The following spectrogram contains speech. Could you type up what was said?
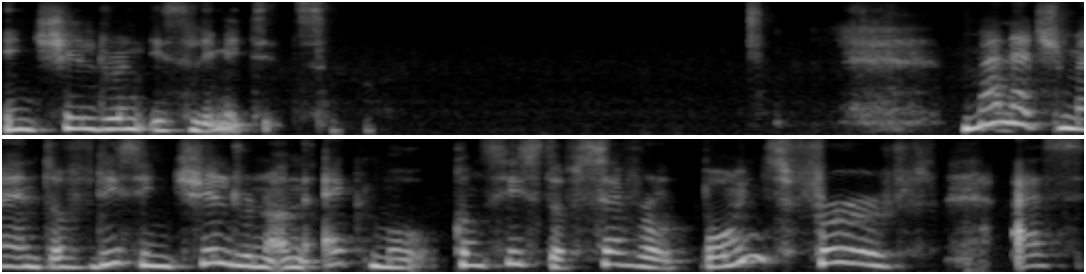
in children is limited. Management of this in children on ECMO consists of several points. First, as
